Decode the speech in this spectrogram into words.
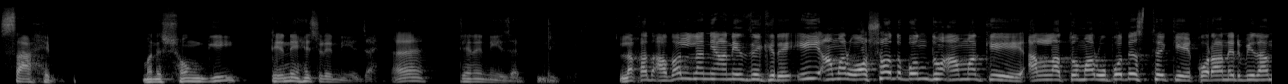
সাহেব মানে সঙ্গী টেনে হেঁচড়ে নিয়ে যায় হ্যাঁ? টেনে নিয়ে যায়, জি। লাকাদ আদাল্লানি আনি জিকিরে এই আমার অসৎ বন্ধু আমাকে আল্লাহ তোমার উপদেশ থেকে, কোরআনের বিধান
